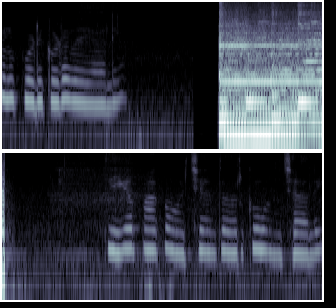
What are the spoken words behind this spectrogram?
యాలకుల పొడి కూడా వేయాలి. తీగ పాకం వచ్చేంత వరకు ఉంచాలి.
